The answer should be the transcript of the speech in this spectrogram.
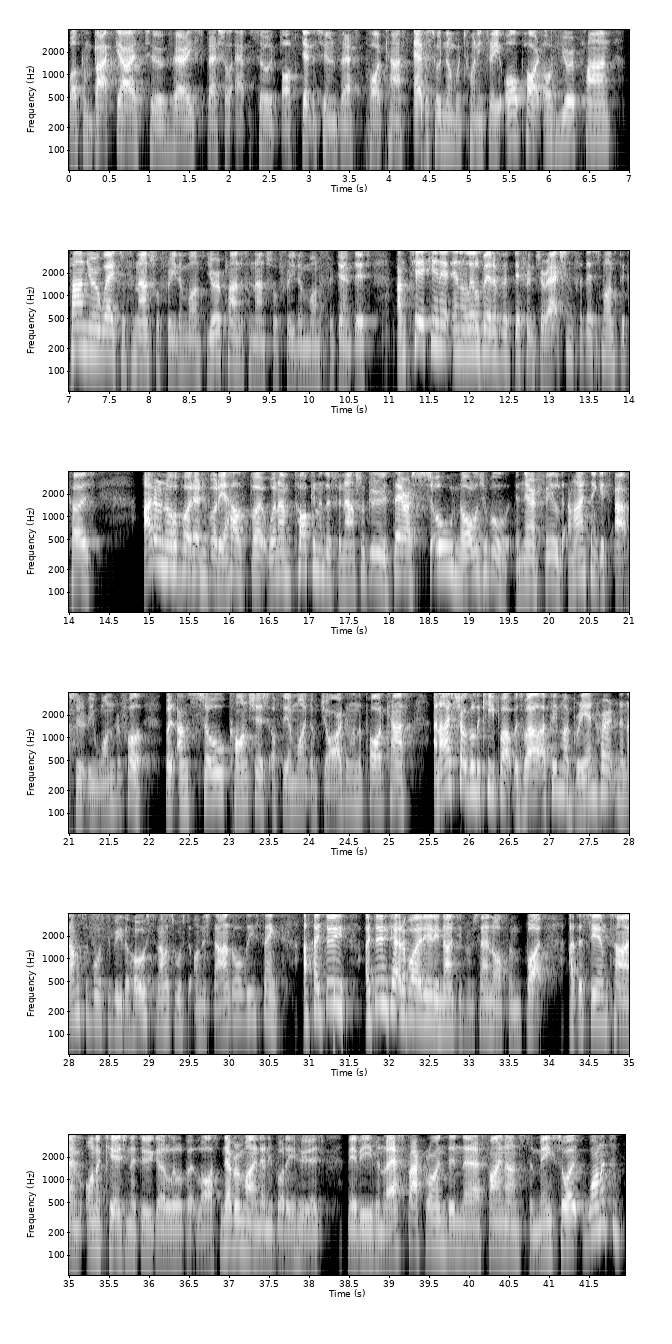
Welcome back, guys, to a very special episode of Dentists Who Invest podcast, episode number 23, all part of your plan. Plan your way to Financial Freedom Month, your plan to Financial Freedom Month for dentists. I'm taking it in a little bit of a different direction for this month because I don't know about anybody else, but when I'm talking to the financial gurus, they are so knowledgeable in their field, and I think it's absolutely wonderful. But I'm so conscious of the amount of jargon on the podcast, and I struggle to keep up as well. I feel my brain hurting, and I'm supposed to be the host, and I'm supposed to understand all these things. And I do, I do get about 80, 90% of them, but at the same time, on occasion, I do get a little bit lost. Never mind anybody who is maybe even less background in uh, finance than me. So I wanted to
